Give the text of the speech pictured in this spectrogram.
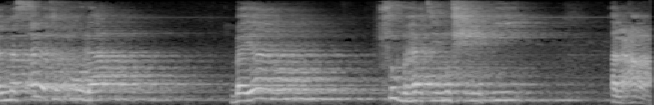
المسألة الأولى بيان شبهة مشركي العرب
